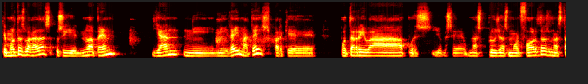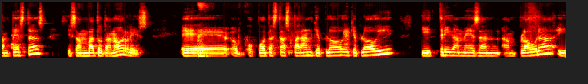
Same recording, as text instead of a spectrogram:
Que moltes vegades, o sigui, no depèn ja ni, ni d'ell mateix, perquè pot arribar, pues, jo què sé, unes pluges molt fortes, unes tempestes, i se'n va tot a Norris. Eh, o, o pot estar esperant que plogui, que plogui, i triga més en, en ploure i,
